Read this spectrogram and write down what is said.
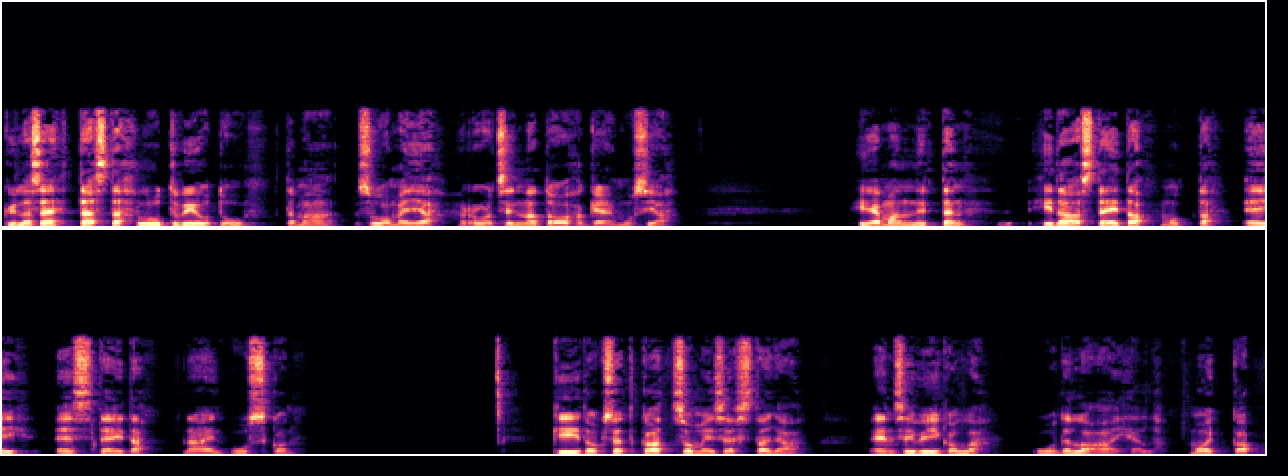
kyllä se tästä lutviutuu tämä Suomen ja Ruotsin NATO-hakemus ja hieman nytten hidasteita, mutta ei esteitä, näin uskon. Kiitokset katsomisesta ja ensi viikolla uudella aiheella. Moikka!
